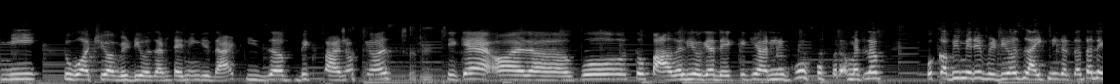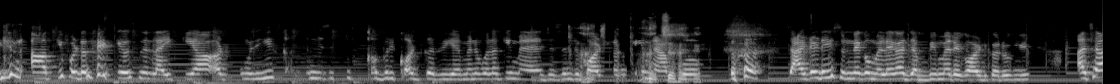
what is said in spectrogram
me to watch your videos I am telling you that he is a big fan of yours ठीक है और वो तो पागल ही हो गया देख के कि मतलब वो कभी मेरे वीडियोस लाइक नहीं करता था लेकिन आपकी फ़ोटो देख के उसने लाइक किया और मुझे ही से तू कब रिकॉर्ड कर रही है? मैंने बोला कि मैं जिस दिन रिकॉर्ड करूँगी मैं अच्छा आपको सैटरडे ही सुनने को मिलेगा जब भी मैं रिकॉर्ड करूँगी। अच्छा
